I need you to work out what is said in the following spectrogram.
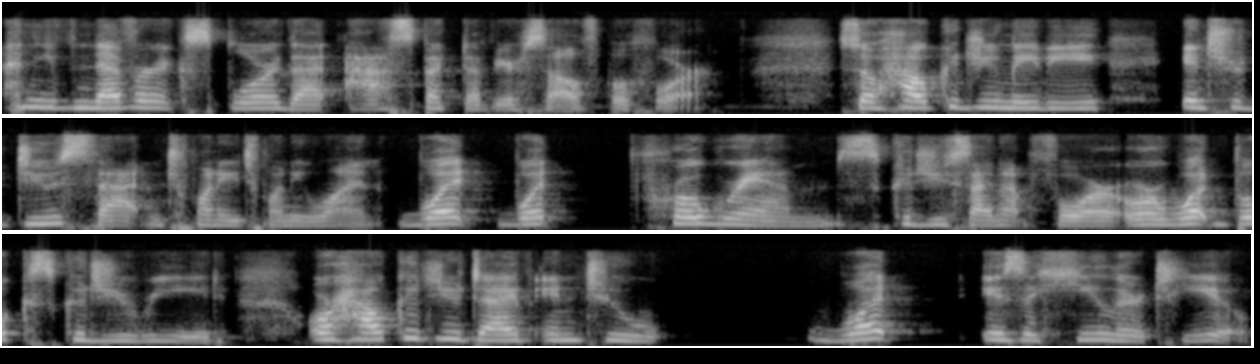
and you've never explored that aspect of yourself before. So how could you maybe introduce that in 2021 what what programs could you sign up for or what books could you read or how could you dive into what is a healer to you?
